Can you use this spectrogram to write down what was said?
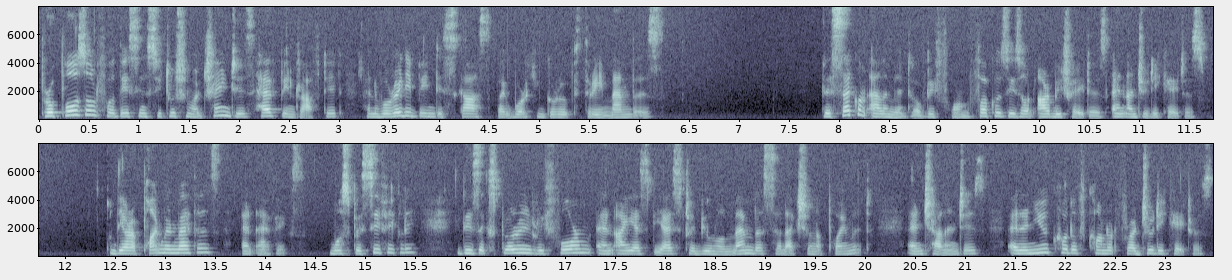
Proposals for these institutional changes have been drafted and have already been discussed by Working Group 3 members. The second element of reform focuses on arbitrators and adjudicators, their appointment methods and ethics. More specifically, it is exploring reform and ISDS tribunal member selection appointment and challenges, and a new code of conduct for adjudicators,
